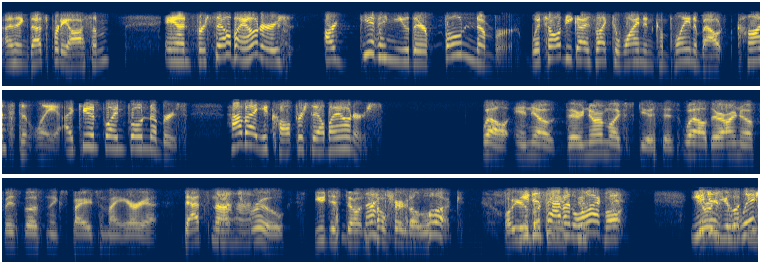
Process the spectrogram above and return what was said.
I think that's pretty awesome. And for sale by owners, are giving you their phone number, which all of you guys like to whine and complain about constantly. I can't find phone numbers. How about you call for sale by owners? Well, and you know, their normal excuse is, well, there are no FSBOs and expireds in my area. That's not uh-huh. true. You just don't know true. where to look. Or you're you just haven't looked. Small, you just wish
